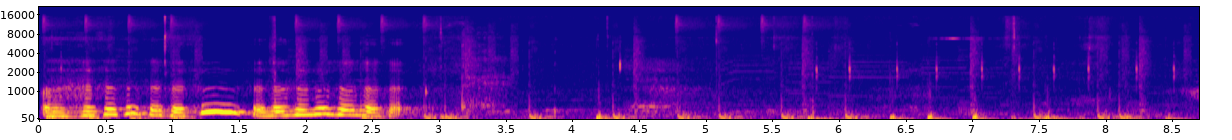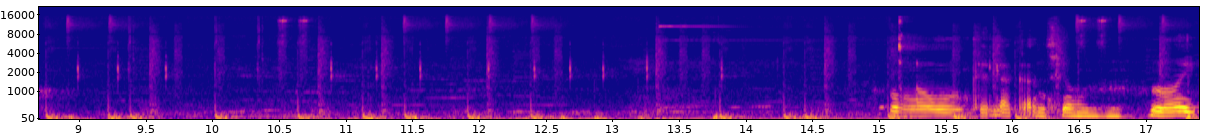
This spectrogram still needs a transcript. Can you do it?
Aunque la canción no hay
